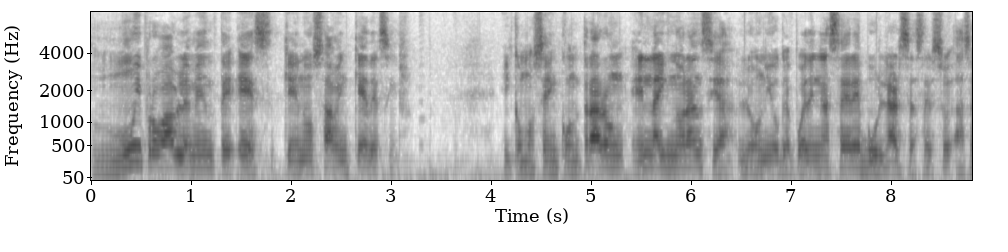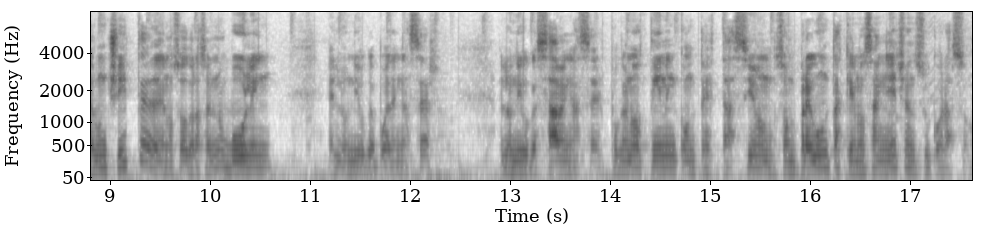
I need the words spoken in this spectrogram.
muy probablemente es que no saben qué decir. Y como se encontraron en la ignorancia, lo único que pueden hacer es burlarse, hacer, hacer un chiste de nosotros, hacernos bullying. Es lo único que pueden hacer. Es lo único que saben hacer. Porque no tienen contestación. Son preguntas que no se han hecho en su corazón.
